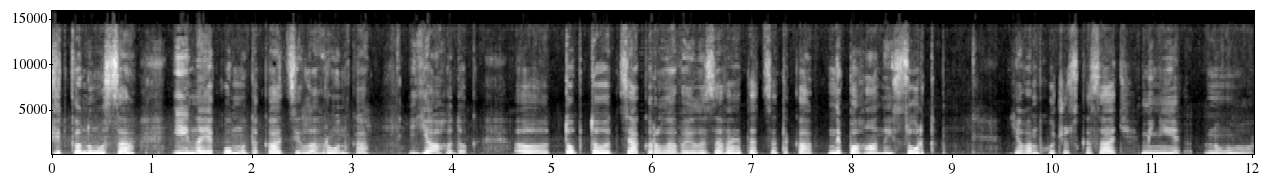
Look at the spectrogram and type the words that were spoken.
квітконоса, і на якому така ціла гронка ягодок. Е, Тобто ця королева Єлизавета це така непоганий сорт. Я вам хочу сказати, мені, ну,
